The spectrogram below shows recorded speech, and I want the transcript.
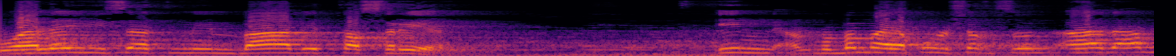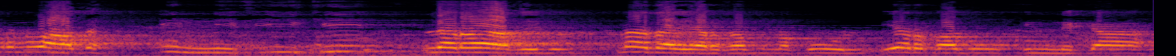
وليست من باب التصريح إن ربما يقول شخص هذا أمر واضح إني فيك لراغب ماذا يرغب نقول يرغب في النكاح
